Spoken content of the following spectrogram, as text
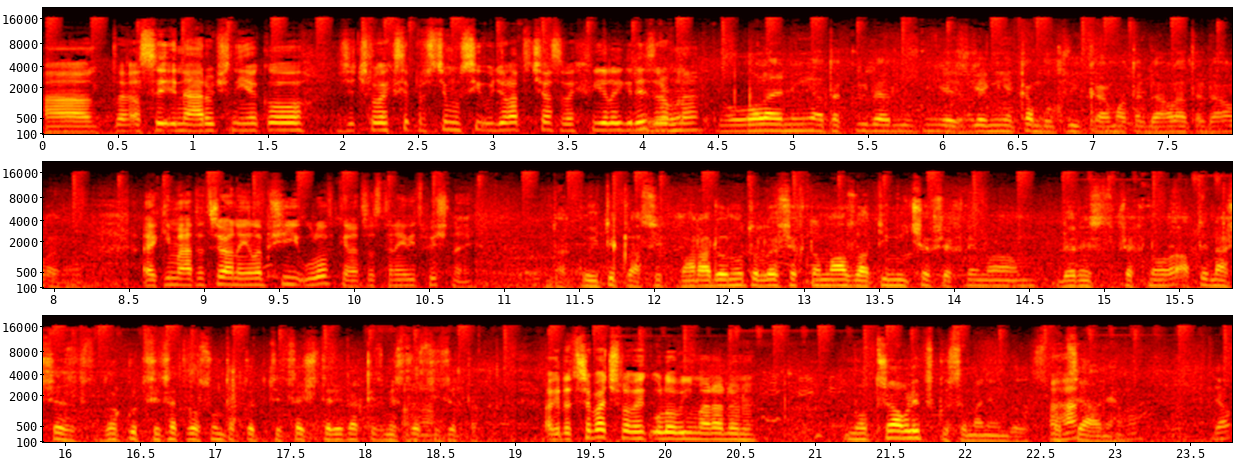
A to je asi i náročný, jako, že člověk si prostě musí udělat čas ve chvíli, kdy zrovna. Dovolený a takovýhle různý jezdění někam Bůh ví kam a tak dále a tak dále. No. A jaký máte třeba nejlepší úlovky, na co jste nejvíc pišnej? Takový ty klasik Maradonu, tohle všechno mám, zlatý míče, všechny mám, Denis, všechno a ty naše z roku 38, tak 34 taky z mistrovství světa. A kde třeba člověk uloví Maradonu? No třeba v Lipsku jsem na něm byl, Aha. speciálně. Jo,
